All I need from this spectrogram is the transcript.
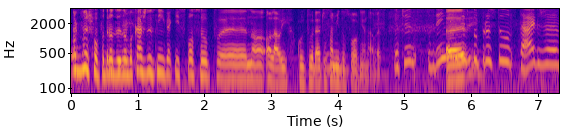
Tak wyszło po drodze, no bo każdy z nich w jakiś sposób e, no, olał ich kulturę, czasami dosłownie nawet. Znaczy, wydaje mi się, że to E, jest po prostu tak, że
